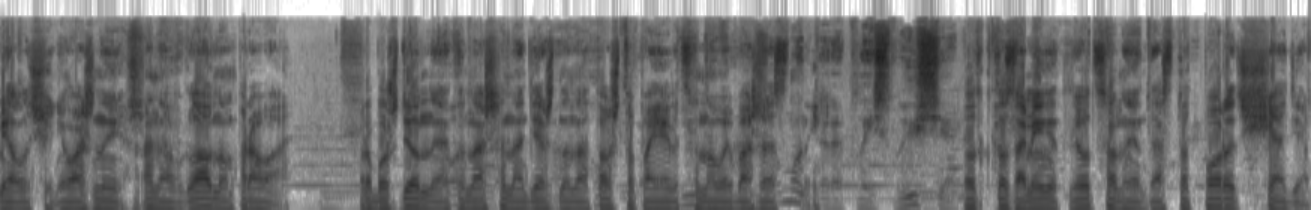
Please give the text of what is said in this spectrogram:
Мелочи не важны, она в главном права. Пробужденный — это наша надежда на то, что появится новый божественный. Тот, кто заменит Люцина и даст отпор исчадиям.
